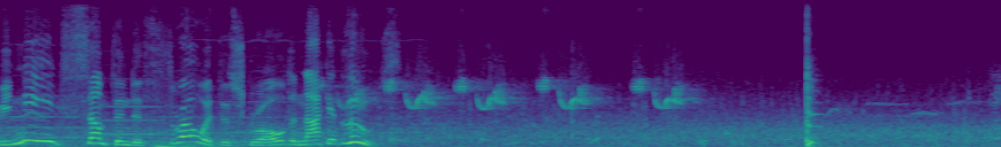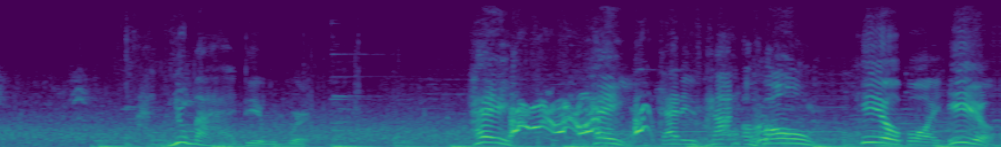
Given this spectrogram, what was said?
We need something to throw at the scroll to knock it loose. I knew my idea would work. Hey, hey, that is not a bone. Heel, boy, heel.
